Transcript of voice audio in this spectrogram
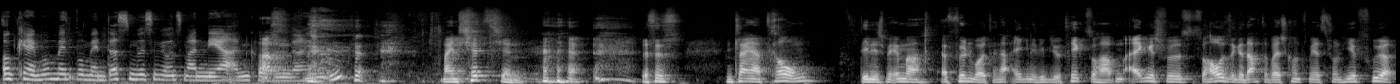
Okay, Moment, Moment, das müssen wir uns mal näher angucken da hinten. mein Schätzchen. Das ist ein kleiner Traum, den ich mir immer erfüllen wollte, eine eigene Bibliothek zu haben. Eigentlich fürs Zuhause gedacht, aber ich konnte mir jetzt schon hier früher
